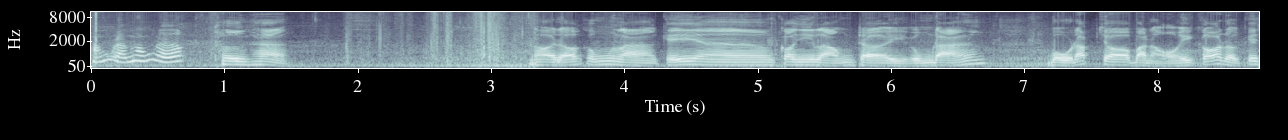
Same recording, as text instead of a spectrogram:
không lụm không được. Thương ha thôi đó cũng là cái ờ, coi như là ông trời cũng đã bù đắp cho bà nội có được cái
